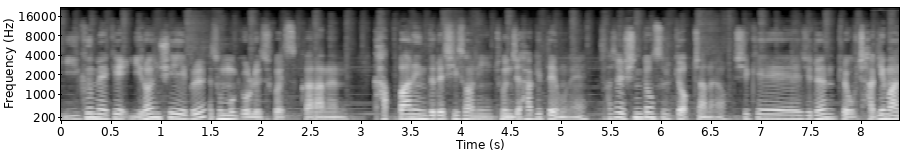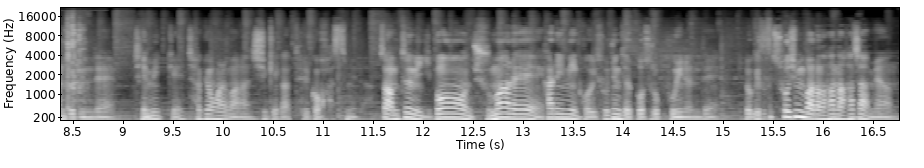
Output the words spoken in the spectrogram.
이 금액에 이런 쉐입을 손목에 올릴 수가 있을까라는 갑반인들의 시선이 존재하기 때문에 사실 신경 쓸 게 없잖아요. 시계질은 결국 자기 만족인데 재밌게 착용할 만한 시계가 될 것 같습니다. 그래서 아무튼 이번 주말에 할인이 거의 소진될 것으로 보이는데 여기서 소신 발언 하나 하자면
